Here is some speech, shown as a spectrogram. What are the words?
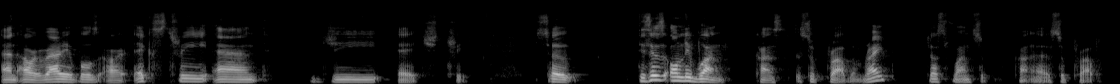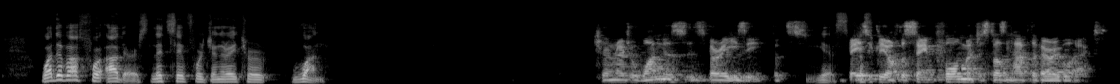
And our variables are X3 and GH3. So this is only one subproblem, right? Just one sub, uh, subproblem. What about for others? Let's say for generator one. Generator one is, is very easy. That's yes, basically of the same form, it just doesn't have the variable x.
